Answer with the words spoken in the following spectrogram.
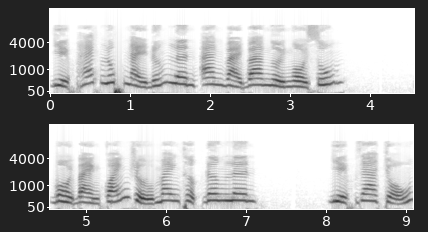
Diệp hát lúc này đứng lên an bài ba người ngồi xuống. Bồi bàn quán rượu mang thực đơn lên. Diệp gia chủ.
